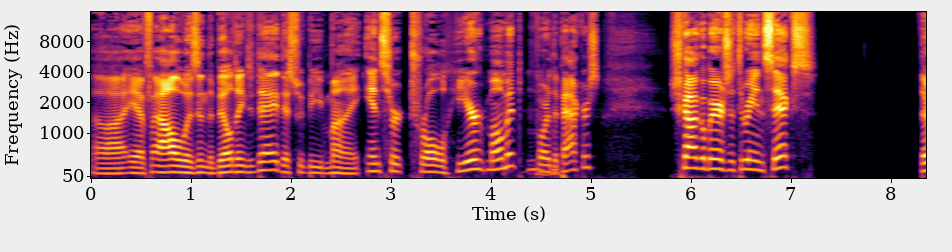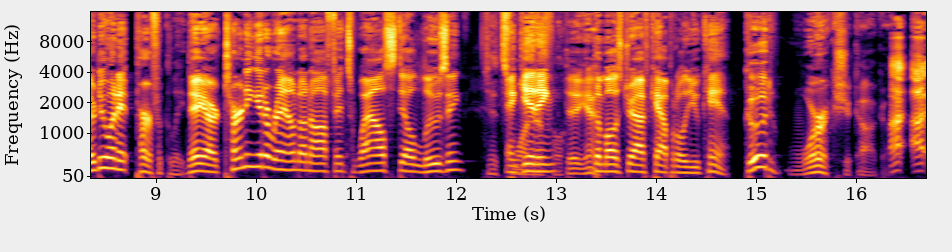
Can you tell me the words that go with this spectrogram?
Uh, if Al was in the building today, this would be my insert troll here moment for the Packers. Chicago Bears are three and six. They're doing it perfectly. They are turning it around on offense while still losing It's and wonderful. getting Yeah. the most draft capital you can. Good work, Chicago. I, I,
